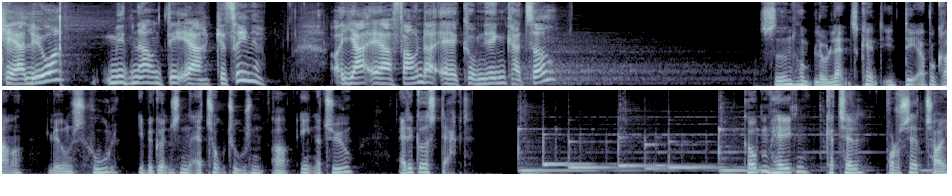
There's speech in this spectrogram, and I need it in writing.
Kære løver, mit navn det er Katrine, og jeg er founder af Copenhagen Cartel. Siden hun blev landskendt i DR-programmet Løvens Hule i begyndelsen af 2021, er det gået stærkt. Copenhagen Cartel producerer tøj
